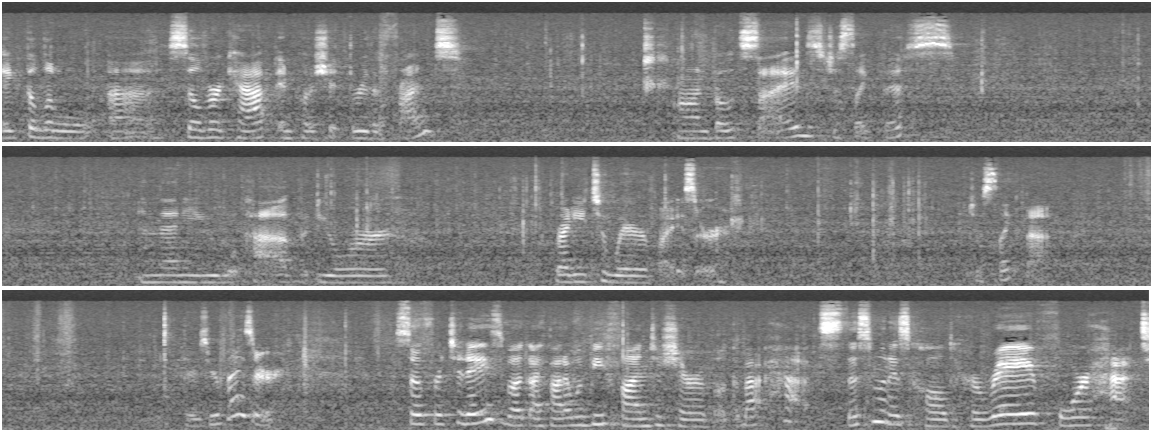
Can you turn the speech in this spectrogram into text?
take the little uh, silver cap and push it through the front on both sides, just like this. And then you will have your ready to wear visor, just like that. There's your visor. So for today's book, I thought it would be fun to share a book about hats. This one is called Hooray for Hat,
